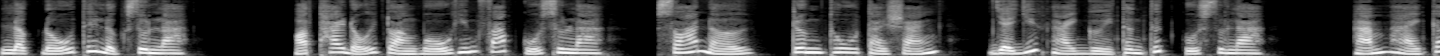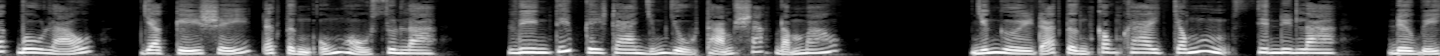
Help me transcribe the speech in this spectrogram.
lật đổ thế lực Sula Họ thay đổi toàn bộ hiến pháp của Sula xóa nợ, trưng thu tài sản và giết hại người thân thích của Sula hãm hại các bô lão và kỵ sĩ đã từng ủng hộ Sula liên tiếp gây ra những vụ thảm sát đẫm máu. Những người đã từng công khai chống Sinila đều bị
